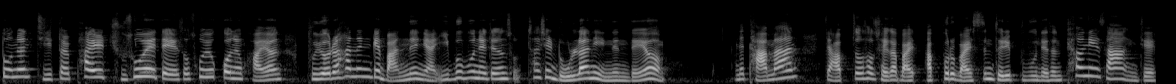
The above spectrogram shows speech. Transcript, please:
또는 디지털 파일 주소에 대해서 소유권을 과연 부여를 하는 게 맞느냐 이 부분에 소- 사실 논란이 있는데요. 근데 다만 이제 앞서서 제가 말- 앞으로 말씀드릴 부분에서는 편의상 이제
